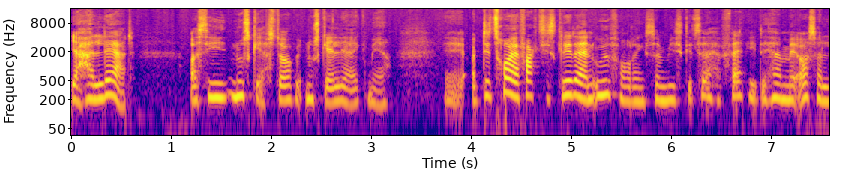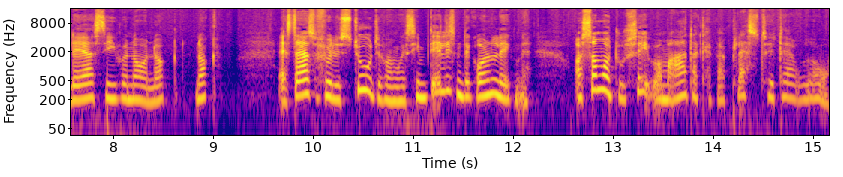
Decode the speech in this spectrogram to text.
Jeg har lært at sige, nu skal jeg stoppe, nu skal jeg ikke mere. Øh, og det tror jeg faktisk lidt er en udfordring, som vi skal til at have fat i, det her med også at lære at sige, hvornår nok nok. Altså der er selvfølgelig studie, hvor man kan sige, men det er ligesom det grundlæggende. Og så må du se, hvor meget der kan være plads til derudover.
